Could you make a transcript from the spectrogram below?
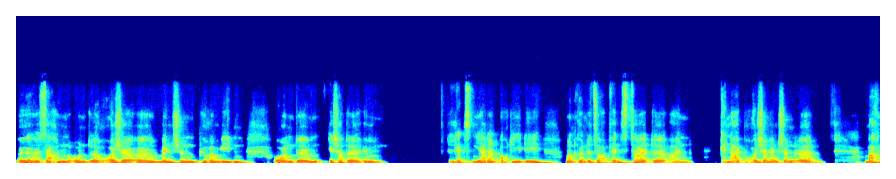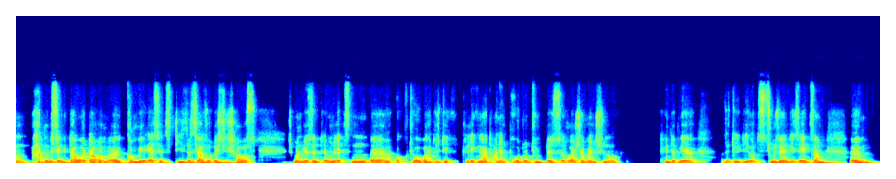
äh, und Räuchermenschen, Pyramiden. Und ähm, ich hatte im letzten Jahr dann auch die Idee, man könnte zur Adventszeit äh, ein Kneipp-Räuchermännchen äh, machen. Hat ein bisschen gedauert, darum äh, kommen wir erst jetzt dieses Jahr so richtig raus. Ich meine, wir sind im letzten äh, Oktober, hatte ich die Gelegenheit, einen Prototyp des Räuchermännchen und hinter mir, also die, die uns zusehen, die sehen es dann. Ähm,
